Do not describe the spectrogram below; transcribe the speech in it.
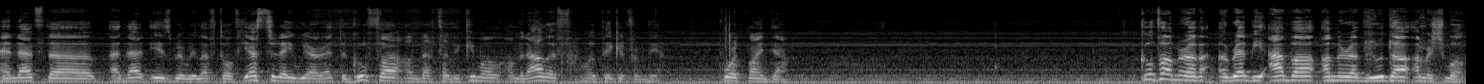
and that's the uh, that is where we left off yesterday. We are at the Gufa on Daf Tzadikimol Amud Aleph. We'll take it from there. Fourth line down. Uh, Shmuel.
